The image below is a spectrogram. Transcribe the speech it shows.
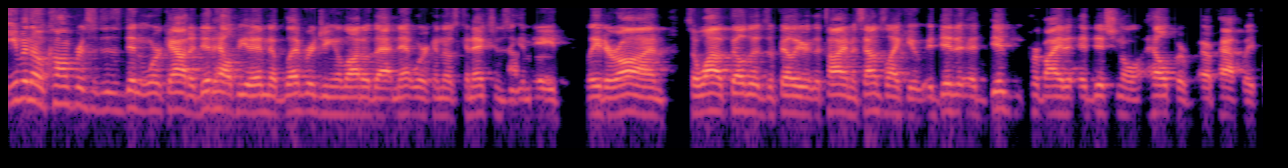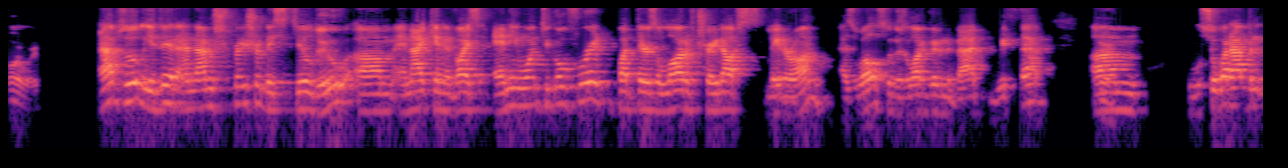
Even though conferences didn't work out, it did help you end up leveraging a lot of that network and those connections that you made later on. So while it felt as a failure at the time, it sounds like it, it did it did provide additional help or, or pathway forward. Absolutely, it did, and I'm pretty sure they still do. Um, and I can advise anyone to go for it, but there's a lot of trade-offs later on as well. So there's a lot of good and the bad with that. Um, so what happened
